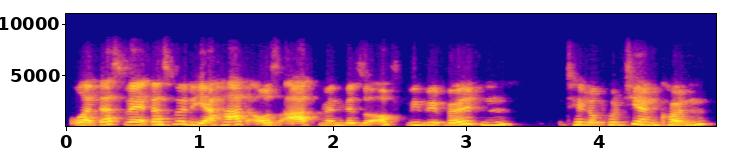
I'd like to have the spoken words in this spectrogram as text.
Oh, das, wär, das würde ja hart ausatmen, wenn wir so oft wie wir wollten teleportieren können,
